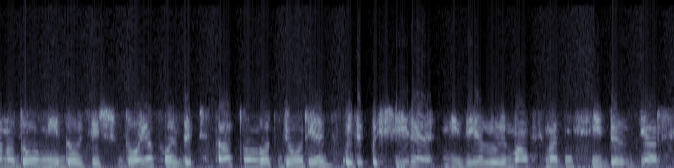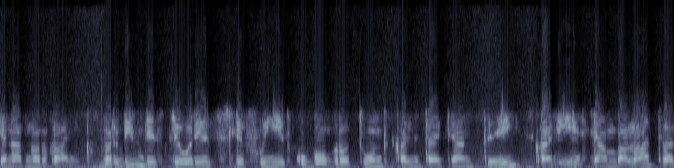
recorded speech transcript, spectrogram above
anul 2022 a fost depistat un lot de orez cu depășirea nivelului maxim admisibil de arsen organic. Vorbim despre orez șlefuit cu bob rotund calitatea 1, care este ambalat la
